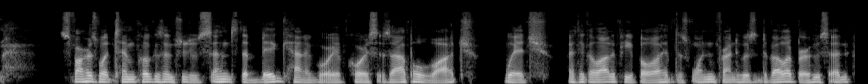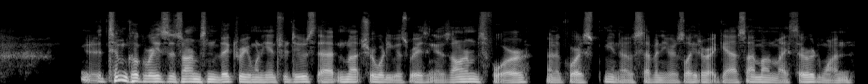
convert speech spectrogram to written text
as far as what Tim Cook has introduced since, the big category, of course, is Apple Watch, which I think a lot of people. I had this one friend who was a developer who said, Tim Cook raised his arms in victory when he introduced that. I'm not sure what he was raising his arms for. And of course, you know, seven years later, I guess I'm on my third one,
